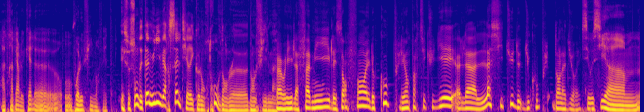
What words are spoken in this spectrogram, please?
à travers lequel euh, on voit le film en fait. Et ce sont des thèmes universels, Thierry, que l'on retrouve dans le, dans le film. Bah oui, la famille, les enfants et le couple, et en particulier la lassitude du couple dans la durée. C'est aussi un,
